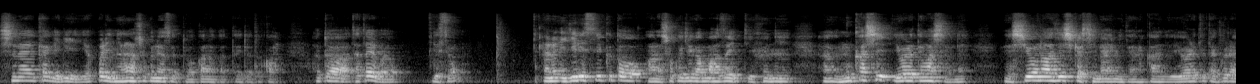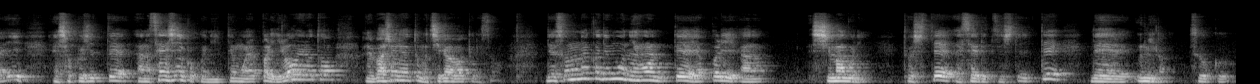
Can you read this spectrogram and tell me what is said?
しない限りやっぱり日本食の良さって分からなかったりだとかあとは例えばですよあの、イギリス行くと、あの、食事がまずいっていうふうに、あの、昔言われてましたよね。塩の味しかしないみたいな感じで言われてたぐらい、食事って、あの、先進国に行ってもやっぱりいろいろと場所によっても違うわけですよ。で、その中でも日本ってやっぱり、あの、島国として成立していて、で、海がすごく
